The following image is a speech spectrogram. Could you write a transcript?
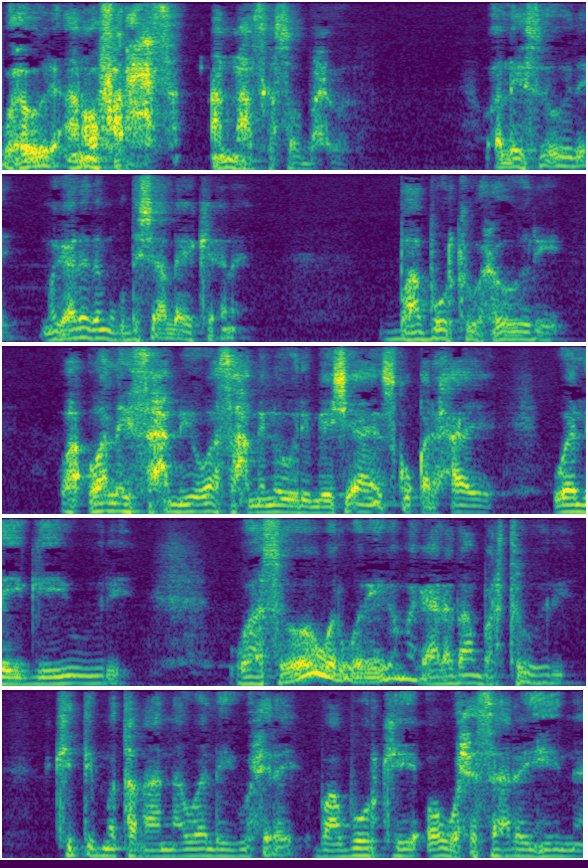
wuxuu yidhi anoo faraxsan aan mahaas ka soo baxo waa lay soo oday magaalada muqdisho lay keenay baabuurkii wuxuu yidhi waa lay saxmiyo waa saxmino yidhi meeshii aan isku qarxaaye waa lay geeye u yidhi. Waa soo warwareega magaaladan barta u yidhi. Kadib mataqaanaa waa laygu xiray baabuurkii oo waxay saaran yihiinna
